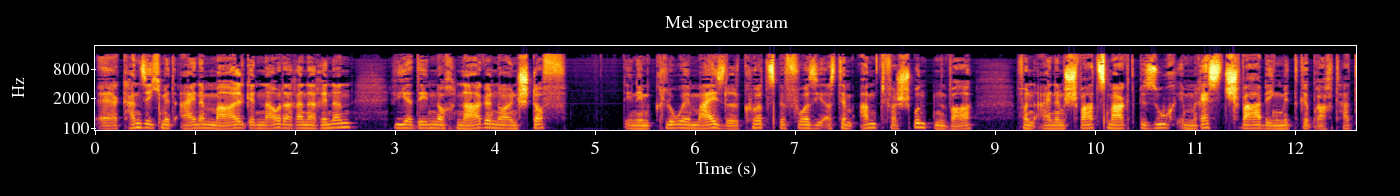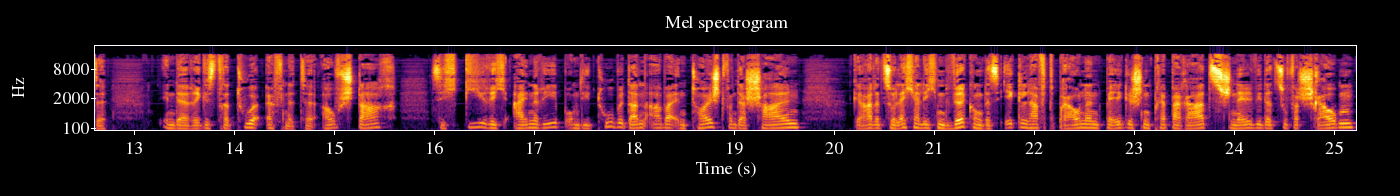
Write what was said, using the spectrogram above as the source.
er kann sich mit einem Mal genau daran erinnern, wie er den noch nagelneuen Stoff, den ihm Chloe Meisel kurz bevor sie aus dem Amt verschwunden war, von einem Schwarzmarktbesuch im Restschwabing mitgebracht hatte, in der Registratur öffnete, aufstach, sich gierig einrieb, um die Tube dann aber enttäuscht von der schalen, geradezu lächerlichen Wirkung des ekelhaft braunen belgischen Präparats schnell wieder zu verschrauben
